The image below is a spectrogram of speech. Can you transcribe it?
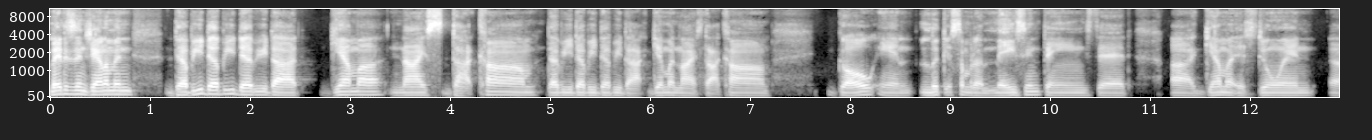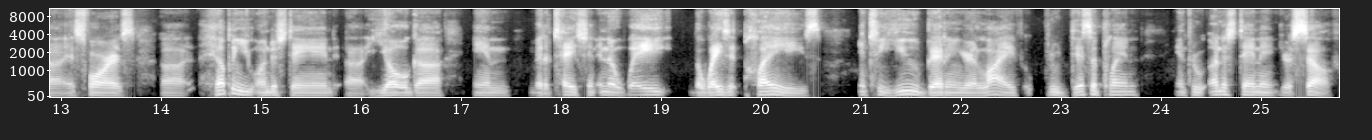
Ladies and gentlemen, www.gemmanice.com, www.gemmanice.com go and look at some of the amazing things that uh, Gemma is doing uh, as far as uh, helping you understand uh, yoga and meditation in the way the ways it plays into you bettering your life through discipline and through understanding yourself.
